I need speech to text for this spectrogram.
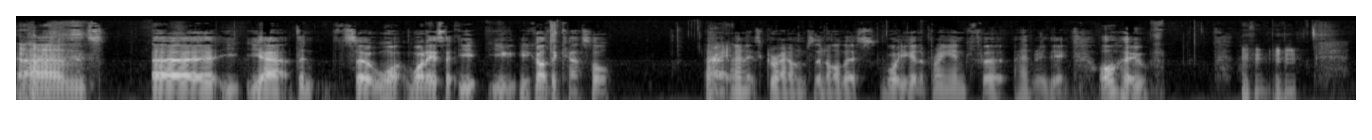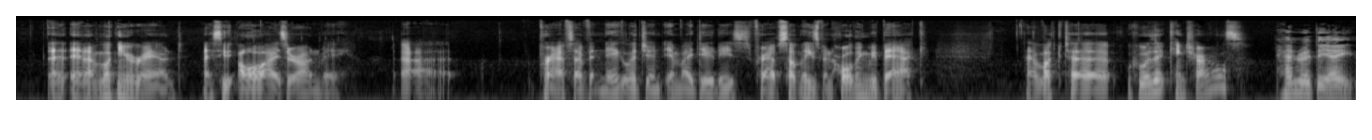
and uh, yeah. The, so what what is it? You you you got the castle, Right. and its grounds and all this. What are you going to bring in for Henry VIII, or who? and and I'm looking around. And I see all eyes are on me. Uh, perhaps I've been negligent in my duties. Perhaps something's been holding me back. And I look to who was it? King Charles? Henry VIII.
